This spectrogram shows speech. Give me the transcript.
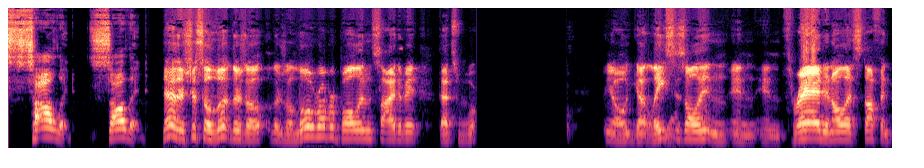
solid, solid. Yeah, there's just a look. There's a there's a little rubber ball inside of it that's you know you got laces yeah. all in and, and and thread and all that stuff, and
